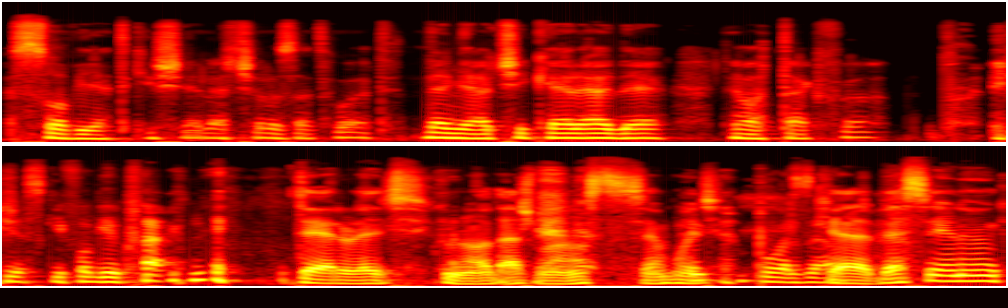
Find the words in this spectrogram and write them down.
szovjet kísérletsorozat volt. Nem járt sikerrel, de nem adták fel. És ezt ki fogjuk vágni. De erről egy külön adásban azt hiszem, hogy Borzal. kell beszélnünk.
